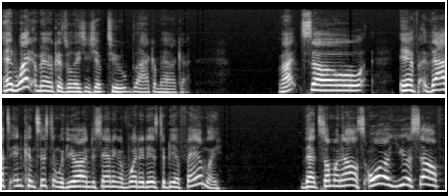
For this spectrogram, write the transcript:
and white America's relationship to Black America. Right? So if that's inconsistent with your understanding of what it is to be a family, that someone else or yourself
